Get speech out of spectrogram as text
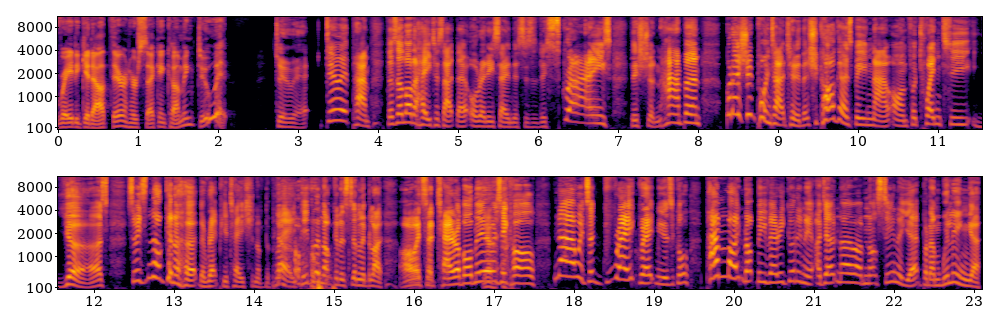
way to get out there and her second coming. Do it. Do it. Do it, Pam. There's a lot of haters out there already saying this is a disgrace, this shouldn't happen. But I should point out, too, that Chicago's been now on for 20 years, so it's not going to hurt the reputation of the play. People are not going to suddenly be like, oh, it's a terrible musical. No, it's a great, great musical. Pam might not be very good in it. I don't know. I've not seen her yet, but I'm willing uh,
